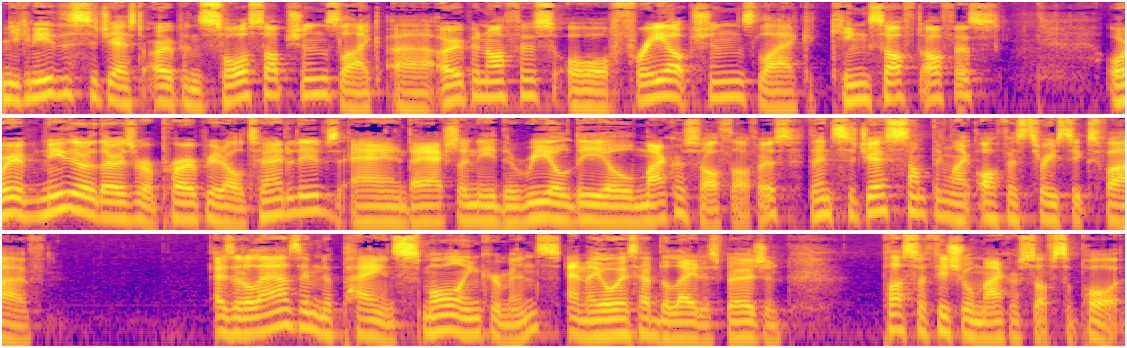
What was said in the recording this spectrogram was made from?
you can either suggest open source options like uh, OpenOffice or free options like Kingsoft Office. Or if neither of those are appropriate alternatives and they actually need the real deal Microsoft Office, then suggest something like Office 365. As it allows them to pay in small increments and they always have the latest version, plus official Microsoft support.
